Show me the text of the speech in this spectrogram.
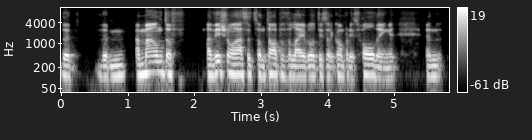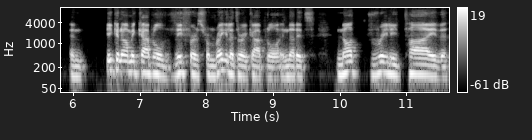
the the amount of additional assets on top of the liabilities that a company is holding, and and economic capital differs from regulatory capital in that it's not really tied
